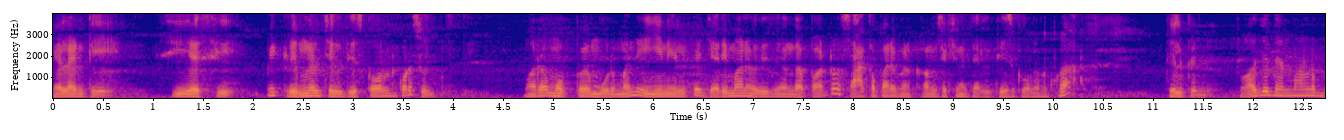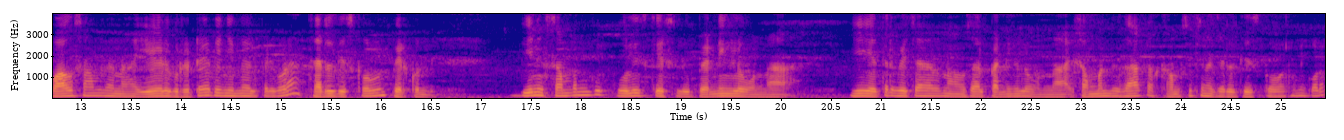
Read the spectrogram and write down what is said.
ఎల్ఎన్టీ సిఎస్సిపై క్రిమినల్ చర్యలు తీసుకోవాలని కూడా సూచించింది. మరో ముప్పై మూడు మంది ఇంజనీర్లపై జరిమానా విధించడంతో పాటు శాఖపరమైన క్రమశిక్షణ చర్యలు తీసుకోవాలని కూడా తెలిపింది. ప్రాజెక్ట్ నిర్మాణంలో భాగస్వాములైన ఏడుగురు రిటైర్డ్ ఇంజనీర్లపై కూడా చర్యలు తీసుకోవాలని పేర్కొంది. దీనికి సంబంధించి పోలీస్ కేసులు పెండింగ్లో ఉన్న ఈ ఇతర విచారణ అంశాలు పెండింగ్లో ఉన్న సంబంధిత శాఖ క్రమశిక్షణ చర్యలు తీసుకోవాలని కూడా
